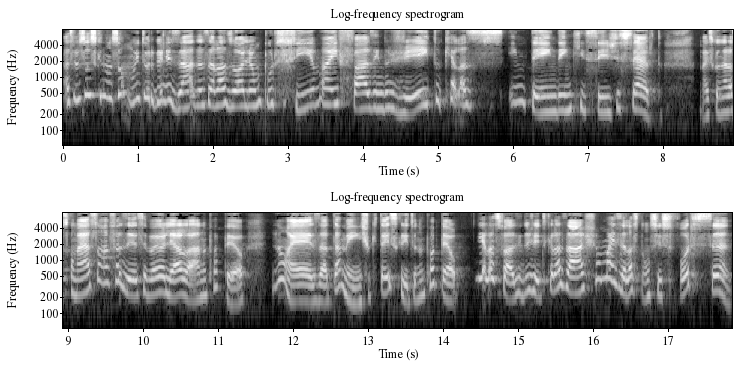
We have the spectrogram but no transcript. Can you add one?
As pessoas que não são muito organizadas, elas olham por cima e fazem do jeito que elas entendem que seja certo. Mas quando elas começam a fazer, você vai olhar lá no papel, não é exatamente o que está escrito no papel e elas fazem do jeito que elas acham, mas elas estão se esforçando.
